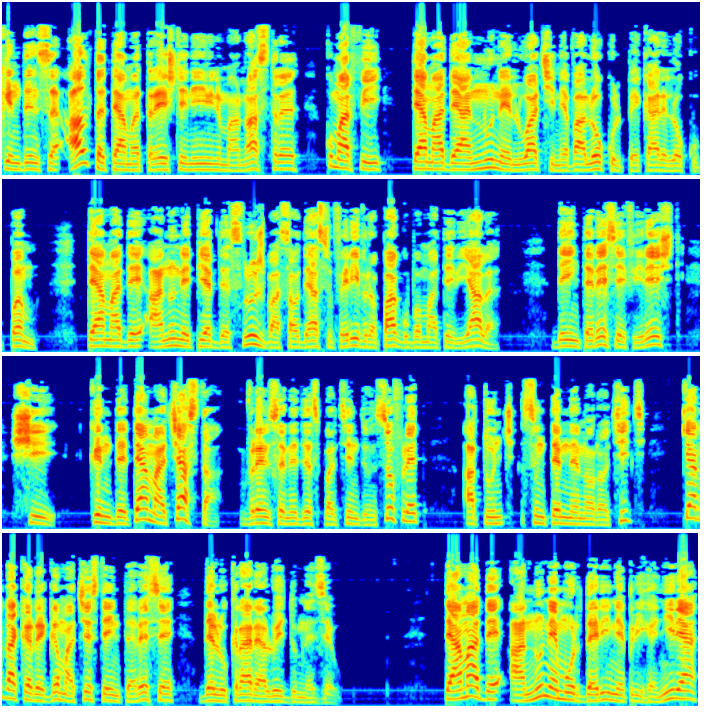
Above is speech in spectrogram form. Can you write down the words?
Când însă altă teamă trăiește în inima noastră, cum ar fi teama de a nu ne lua cineva locul pe care îl ocupăm, teama de a nu ne pierde slujba sau de a suferi vreo pagubă materială, de interese firești și când de teama aceasta vrem să ne despărțim de un suflet, atunci suntem nenorociți, chiar dacă regăm aceste interese de lucrarea lui Dumnezeu. Teama de a nu ne murdări neprihănirea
